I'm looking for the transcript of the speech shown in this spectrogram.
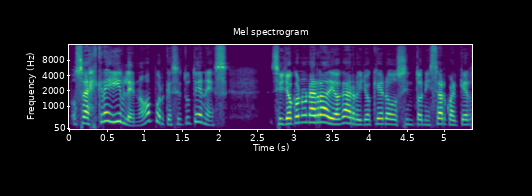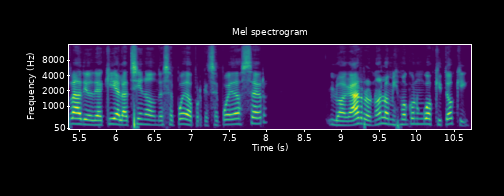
O sea, es creíble, ¿no? Porque si tú tienes... Si yo con una radio agarro y yo quiero sintonizar cualquier radio de aquí a la China donde se pueda, porque se puede hacer, lo agarro, ¿no? Lo mismo con un walkie-talkie.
